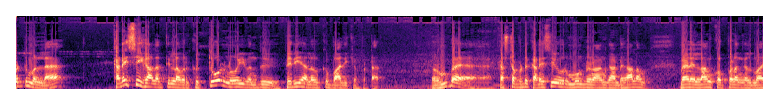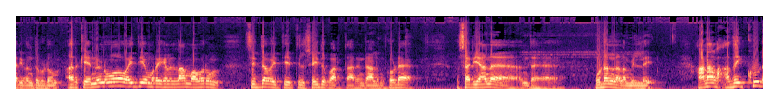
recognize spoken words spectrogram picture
மட்டுமல்ல கடைசி காலத்தில் அவருக்கு தோல் நோய் வந்து பெரிய அளவுக்கு பாதிக்கப்பட்டார். ரொம்ப கஷ்டப்பட்டு கடைசி ஒரு மூன்று நான்கு ஆண்டு காலம் மேலெல்லாம் கொப்பளங்கள் மாதிரி வந்துவிடும். அதற்கு என்னென்னவோ வைத்திய முறைகள் எல்லாம் அவரும் சித்த வைத்தியத்தில் செய்து பார்த்தார் என்றாலும் கூட சரியான அந்த உடல் நலம் இல்லை. ஆனால் அதை கூட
